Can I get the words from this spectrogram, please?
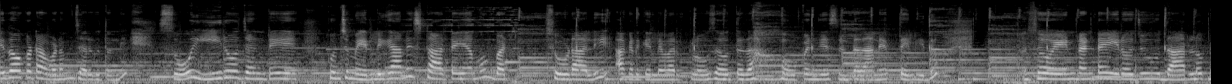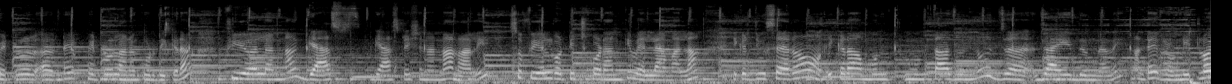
ఏదో ఒకటి అవ్వడం జరుగుతుంది. సో ఈ రోజు అంటే కొంచెం ఎర్లీగానే స్టార్ట్ అయ్యాము బట్ చూడాలి అక్కడికి వెళ్ళే వరకు క్లోజ్ అవుతుందా ఓపెన్ చేసి ఉంటుందా అనేది తెలీదు. సో ఏంటంటే ఈరోజు దారిలో పెట్రోల్ అంటే పెట్రోల్ అనకూడదు ఇక్కడ. ఫ్యూయల్ అన్న గ్యాస్ గ్యాస్ స్టేషన్ అన్న అనాలి. సో ఫ్యూయల్ కొట్టించుకోవడానికి వెళ్ళాము అలా. ఇక్కడ చూసారో ఇక్కడ ముం ముంతాజును జ జైద్ ఉన్నది. అంటే రెండిట్లో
